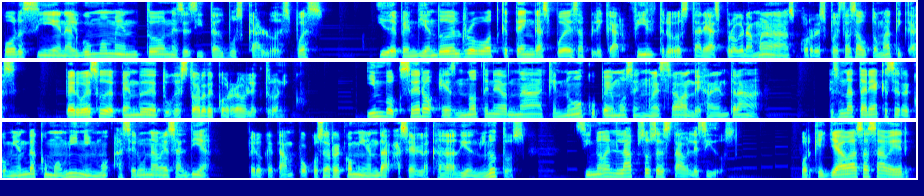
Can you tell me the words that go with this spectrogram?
por si en algún momento necesitas buscarlo después. Y dependiendo del robot que tengas puedes aplicar filtros, tareas programadas o respuestas automáticas pero eso depende de tu gestor de correo electrónico. Inbox 0 es no tener nada que no ocupemos en nuestra bandeja de entrada. Es una tarea que se recomienda como mínimo hacer una vez al día, pero que tampoco se recomienda hacerla cada 10 minutos, sino en lapsos establecidos, porque ya vas a saber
